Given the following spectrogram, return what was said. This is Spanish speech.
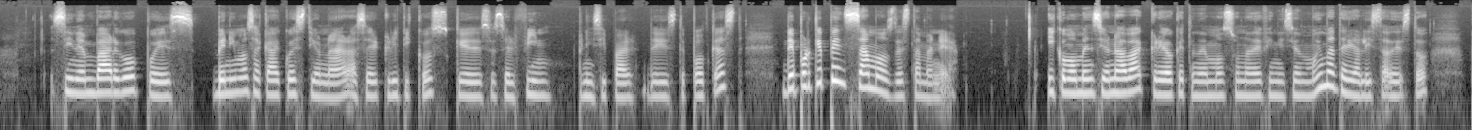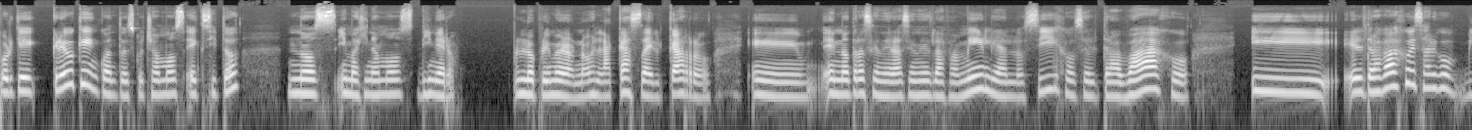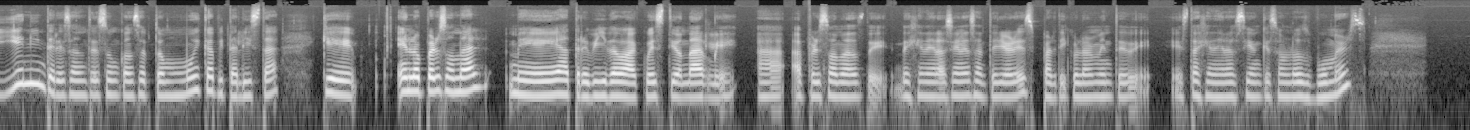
sin embargo, pues venimos acá a cuestionar, a ser críticos, que ese es el fin principal de este podcast, de por qué pensamos de esta manera. Y como mencionaba, creo que tenemos una definición muy materialista de esto, porque creo que en cuanto escuchamos éxito, nos imaginamos dinero. Lo primero, ¿no? La casa, el carro, eh, en otras generaciones la familia, los hijos, el trabajo, y el trabajo es algo bien interesante, es un concepto muy capitalista que en lo personal me he atrevido a cuestionarle a, personas de, de, generaciones anteriores, particularmente de esta generación que son los boomers.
